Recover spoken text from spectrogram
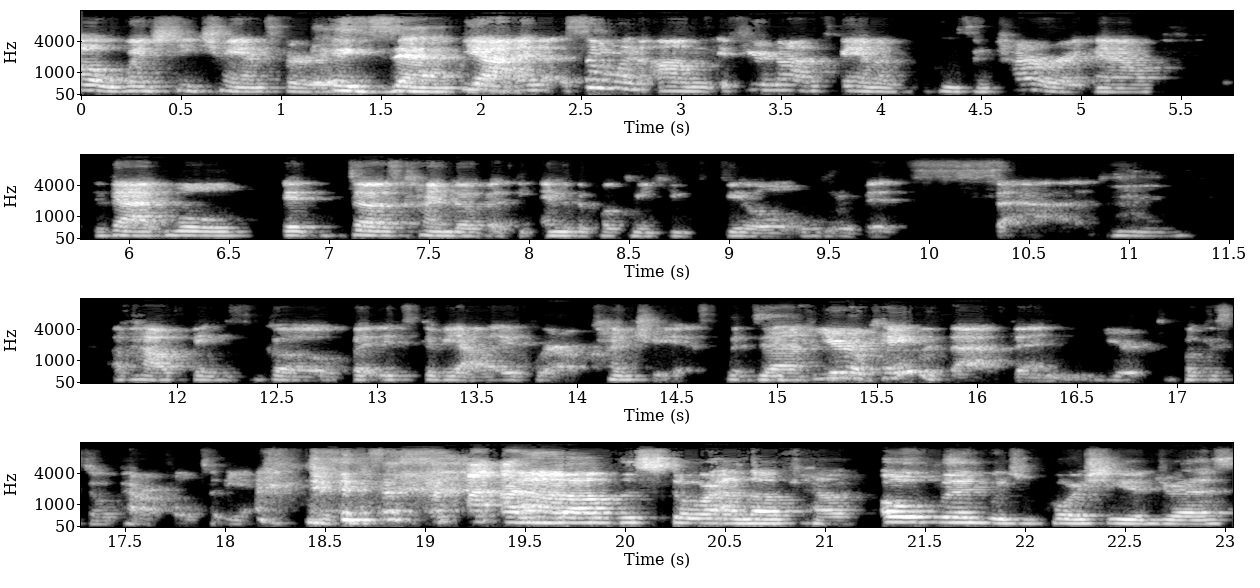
Oh, when she transfers. Exactly. Yeah, and someone, um, if you're not a fan of who's in power right now, that will it does kind of at the end of the book make you feel a little bit sad Mm. Of how things go, but it's the reality of where our country is. But Exactly. if you're okay with that, then your the book is still powerful to the end. I, I Um, love the story. I love how it opened, which of course she addressed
